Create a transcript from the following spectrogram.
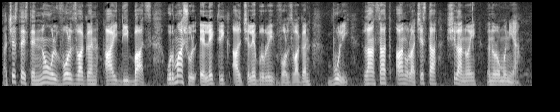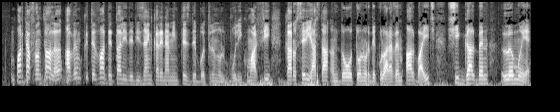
Acesta este noul Volkswagen ID Buzz, urmașul electric al celebrului Volkswagen Bully, lansat anul acesta și la noi în România. În partea frontală avem câteva detalii de design care ne amintesc de bătrânul Bully, cum ar fi caroseria asta în două tonuri de culoare. Avem alb aici și galben lămâie.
